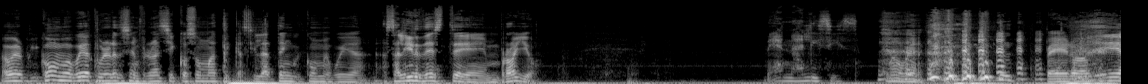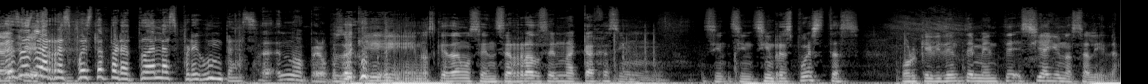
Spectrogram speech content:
A ver, ¿y ¿cómo me voy a curar de esa enfermedad psicosomática si la tengo y cómo me voy a, a salir de este embrollo? de análisis. No, bueno. pero aquí hay Esa es la respuesta para todas las preguntas. Ah, No, pero pues aquí nos quedamos encerrados en una caja sin, sin, sin, sin respuestas, porque evidentemente sí hay una salida.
